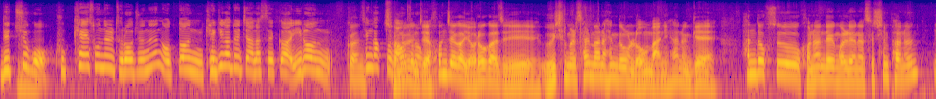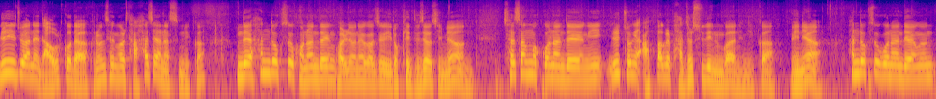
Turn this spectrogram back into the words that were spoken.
늦추고 음. 국회 손을 들어주는 어떤 계기가 되지 않았을까 이런 그러니까 생각도 저는 나오더라고요. 이제 헌재가 여러 가지 의심을 살 만한 행동을 너무 많이 하는 게 한덕수 권한대행 관련해서 심판은 1, 2주 안에 나올 거다 그런 생각을 다 하지 않았습니까? 근데 한덕수 권한대행 관련해 가지고 이렇게 늦어지면 최상목 권한대행이 일종의 압박을 받을 수도 있는 거 아닙니까? 왜냐? 한덕수 권한대행은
